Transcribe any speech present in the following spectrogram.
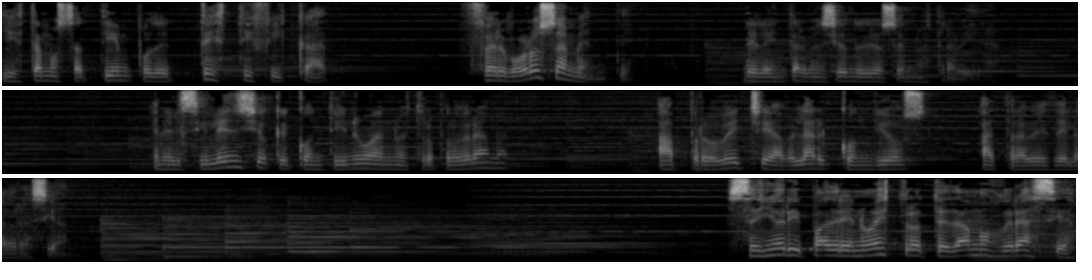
y estamos a tiempo de testificar fervorosamente de la intervención de Dios en nuestra vida. En el silencio que continúa en nuestro programa, aproveche a hablar con Dios a través de la oración. Señor y Padre nuestro, te damos gracias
